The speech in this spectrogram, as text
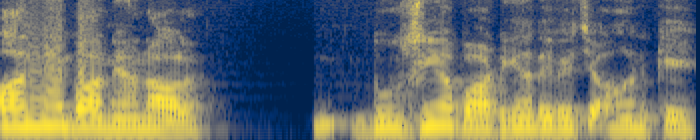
ਆਨੇ ਬਹਾਨਿਆਂ ਨਾਲ ਦੂਸਰੀਆਂ ਪਾਰਟੀਆਂ ਦੇ ਵਿੱਚ ਆਣ ਕੇ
